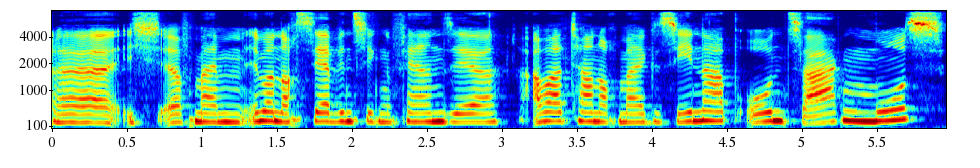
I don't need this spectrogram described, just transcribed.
äh, ich auf meinem immer noch sehr winzigen Fernseher Avatar noch mal gesehen habe und sagen muss,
